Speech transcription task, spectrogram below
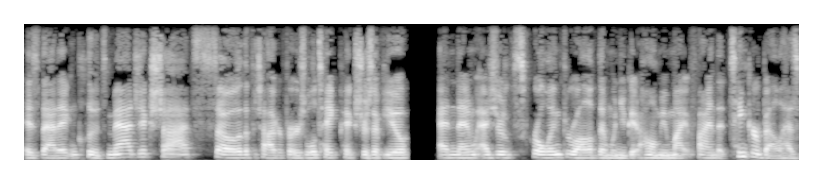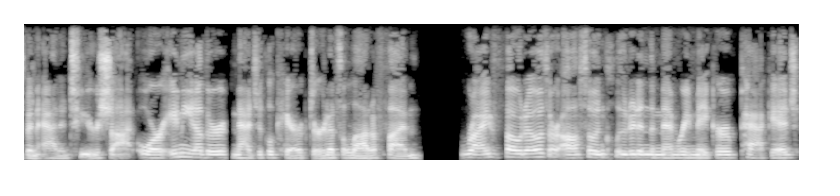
is that it includes magic shots. So the photographers will take pictures of you. And then as you're scrolling through all of them, when you get home, you might find that Tinkerbell has been added to your shot or any other magical character. That's a lot of fun. Ride photos are also included in the Memory Maker package.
